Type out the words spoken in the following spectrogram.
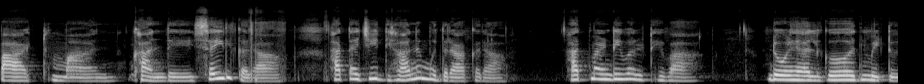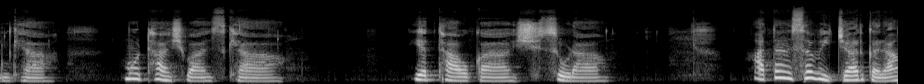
पाठ मान खांदे सैल करा हाताची ध्यान मुद्रा करा. हात मांडीवर ठेवा. डोळे अलगद मिटून घ्या. मोठा श्वास घ्या. यथावकाश सोडा. आता असं विचार करा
